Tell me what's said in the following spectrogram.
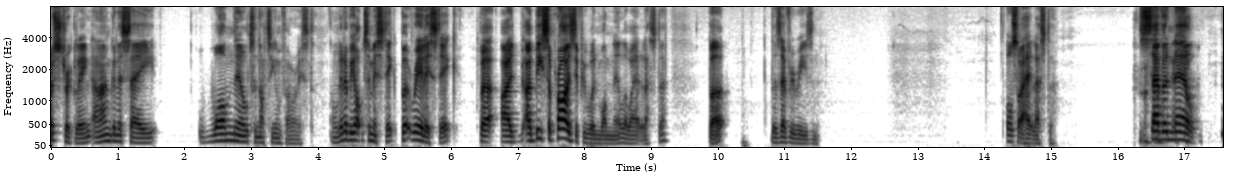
are struggling, and I'm going to say 1 0 to Nottingham Forest. I'm going to be optimistic, but realistic. But I'd, I'd be surprised if we win 1 0 away at Leicester. But there's every reason. Also, I hate Leicester. 7 0.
